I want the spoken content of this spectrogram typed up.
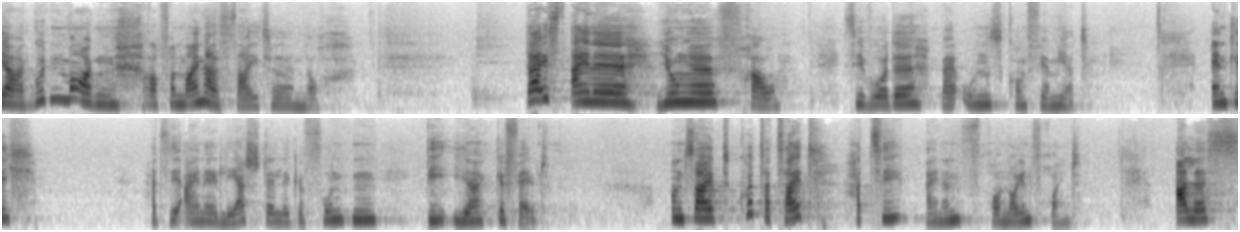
Ja, guten Morgen auch von meiner Seite noch. Da ist eine junge Frau. Sie wurde bei uns konfirmiert. Endlich hat sie eine Lehrstelle gefunden, die ihr gefällt. Und seit kurzer Zeit hat sie einen neuen Freund. Alles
